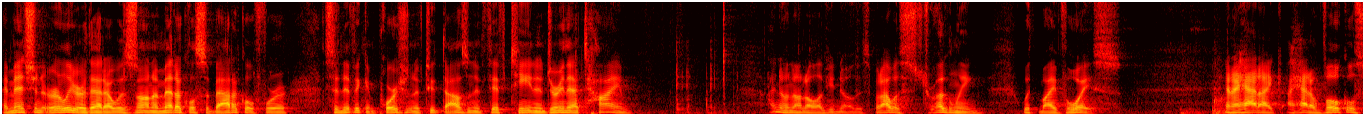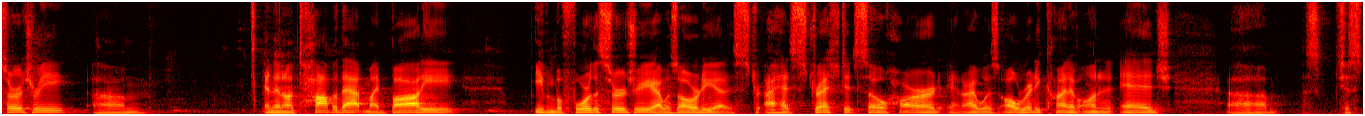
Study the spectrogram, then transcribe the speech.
I mentioned earlier that I was on a medical sabbatical for a significant portion of 2015. And during that time, I know not all of you know this, but I was struggling with my voice. And I had, I, had a vocal surgery. Um, and then on top of that, my body even before the surgery, I was already at had stretched it so hard and I was already kind of on an edge. Um, just,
